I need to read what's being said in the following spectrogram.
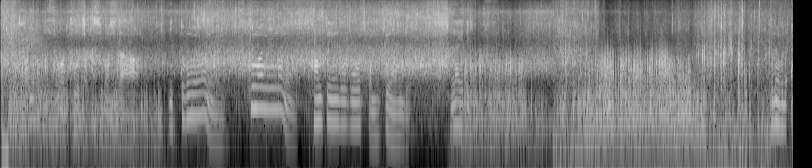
旅キスは到着しました1投目はね。スクマニのね3.5号しか持ってないんで投げていきます。危ない危ない。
